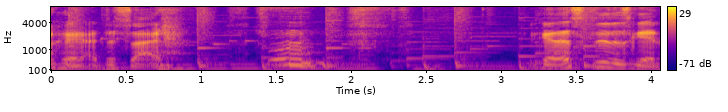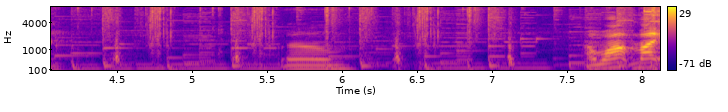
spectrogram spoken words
Okay, I decide. okay, let's do this again. Boom. I want my...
